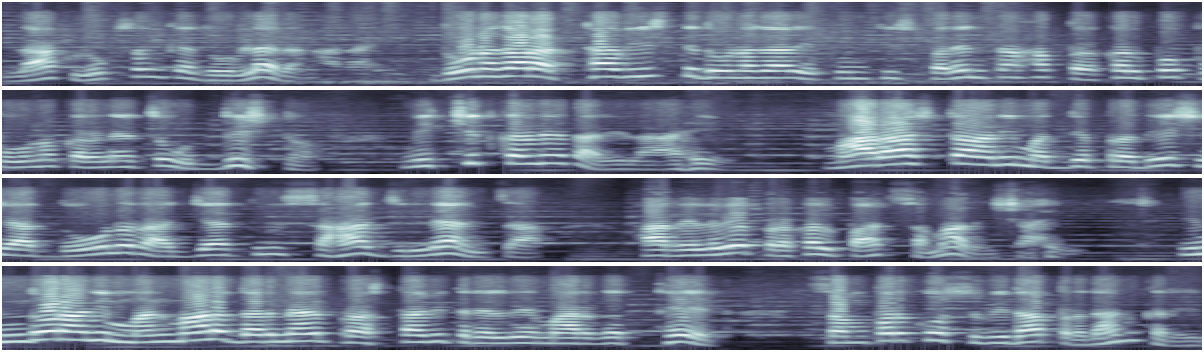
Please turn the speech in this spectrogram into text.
लाख लोकसंख्या जोडल्या जाणार आहे. दोन हजार अठ्ठावीस ते दोन हजार एकोणतीस पर्यंत हा प्रकल्प पूर्ण करण्याचं उद्दिष्ट निश्चित करण्यात आलेलं आहे. महाराष्ट्र आणि मध्य प्रदेश या दोन राज्यातील सहा जिल्ह्यांचा हा रेल्वे प्रकल्पात समावेश आहे. इंदोर आणि मनमाड दरम्यान प्रस्तावित रेल्वे मार्ग थेट संपर्क सुविधा प्रदान करेल.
